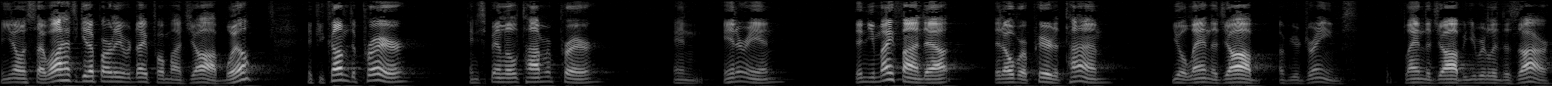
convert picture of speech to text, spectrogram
and you know, and say, well, I have to get up early every day for my job. Well, if you come to prayer and you spend a little time in prayer and enter in, then you may find out that over a period of time, you'll land the job of your dreams, land the job that you really desire,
